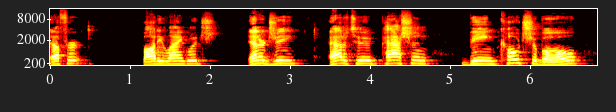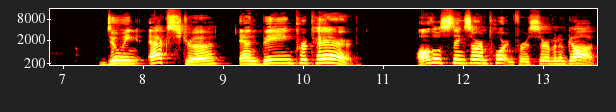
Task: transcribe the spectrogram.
effort, body language, energy, attitude, passion, being coachable, doing extra, and being prepared. All those things are important for a servant of God.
